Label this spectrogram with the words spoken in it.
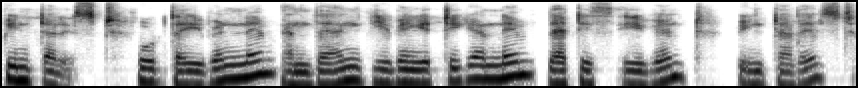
Pinterest. Put the event name and then giving a trigger name that is event Pinterest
